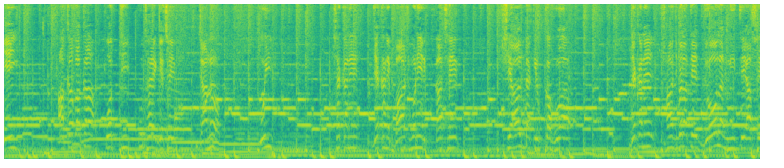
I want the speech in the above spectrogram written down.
এই আঁকা বাঁকা পথটি কোথায় গেছে জানো? ওই সেখানে, যেখানে বাঁশবনের কাছে শিয়াল ডাকে উক্কা হুয়া। যেখানে সাঁঝবেলাতে জল আর নিতে আসে।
